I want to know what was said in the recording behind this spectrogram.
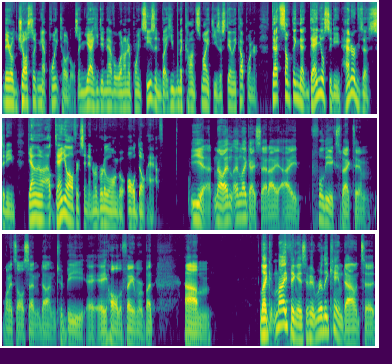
they were just looking at point totals, and yeah, he didn't have a 100 point season, but he won the Conn Smythe. He's a Stanley Cup winner. That's something that Daniel Sedin, Henrik Sedin, Daniel, Daniel Alfredsson, and Roberto Luongo all don't have. Yeah, no, and, and like I said, I I fully expect him when it's all said and done to be a, a Hall of Famer, but um. Like my thing is, if it really came down to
